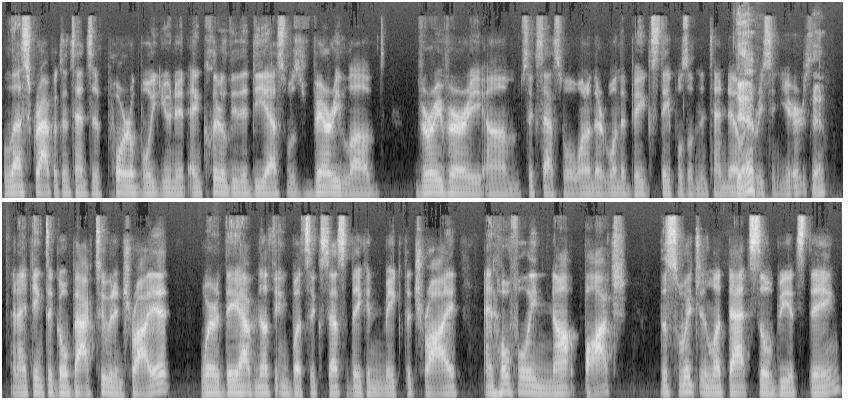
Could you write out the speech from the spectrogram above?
less graphics intensive portable unit and clearly the DS was very loved very very um successful one of the one of the big staples of Nintendo yeah. in recent years. Yeah. And I think to go back to it and try it where they have nothing but success they can make the try and hopefully not botch the switch and let that still be its thing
